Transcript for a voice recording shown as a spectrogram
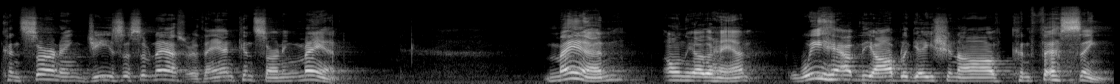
concerning Jesus of Nazareth and concerning man. Man, on the other hand, we have the obligation of confessing.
